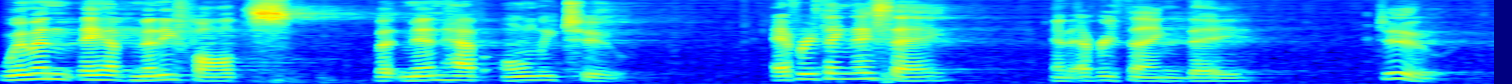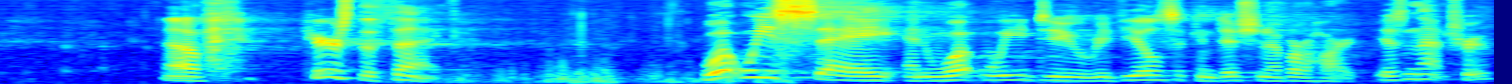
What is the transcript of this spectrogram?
Women, they have many faults, but men have only two everything they say and everything they do. Now, here's the thing what we say and what we do reveals the condition of our heart. Isn't that true?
